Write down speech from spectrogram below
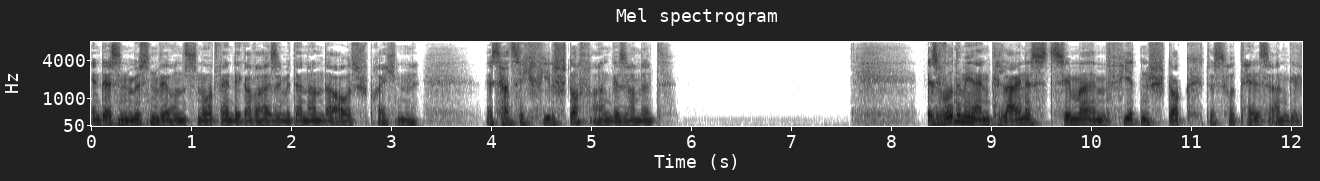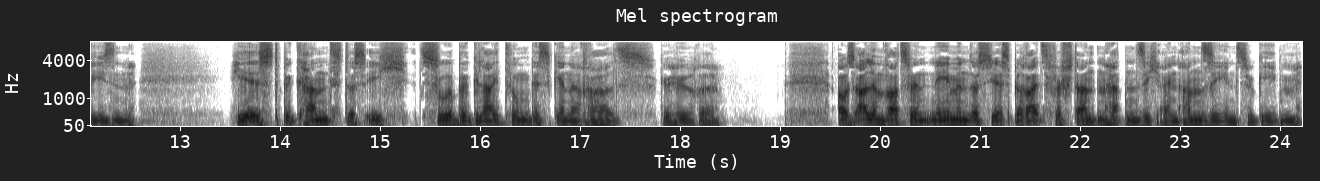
Indessen müssen wir uns notwendigerweise miteinander aussprechen. Es hat sich viel Stoff angesammelt. Es wurde mir ein kleines Zimmer im vierten Stock des Hotels angewiesen. Hier ist bekannt, dass ich zur Begleitung des Generals gehöre. Aus allem war zu entnehmen, dass sie es bereits verstanden hatten, sich ein Ansehen zu geben.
